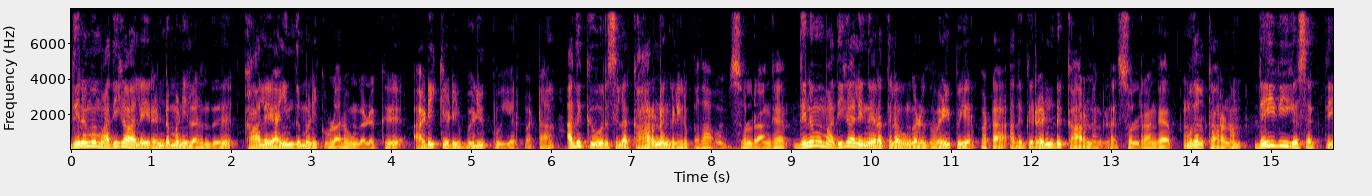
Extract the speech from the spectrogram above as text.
தினமும் அதிகாலை ரெண்டு மணில இருந்து காலை ஐந்து மணிக்குள்ளால உங்களுக்கு அடிக்கடி விழிப்பு ஏற்பட்டா அதுக்கு ஒரு சில காரணங்கள் இருப்பதாகவும் சொல்றாங்க. தினமும் அதிகாலை நேரத்துல உங்களுக்கு விழிப்பு ஏற்பட்டா அதுக்கு ரெண்டு காரணங்களை சொல்றாங்க. முதல் காரணம் தெய்வீக சக்தி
